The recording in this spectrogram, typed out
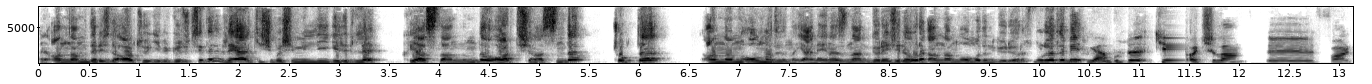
yani anlamlı derecede artıyor gibi gözükse de reel kişi başı milli gelirle kıyaslandığında o artışın aslında çok da anlamlı olmadığını yani en azından göreceli olarak anlamlı olmadığını görüyoruz. Burada tabii yani buradaki açılan e, fark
